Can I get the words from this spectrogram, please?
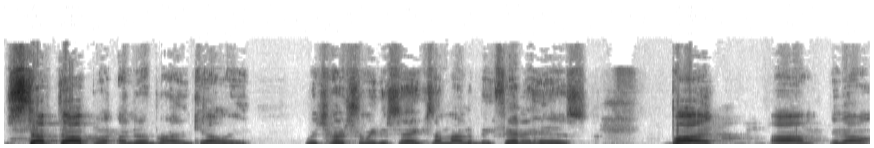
stepped up under Brian Kelly, which hurts for me to say because I'm not a big fan of his. But um, you know,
